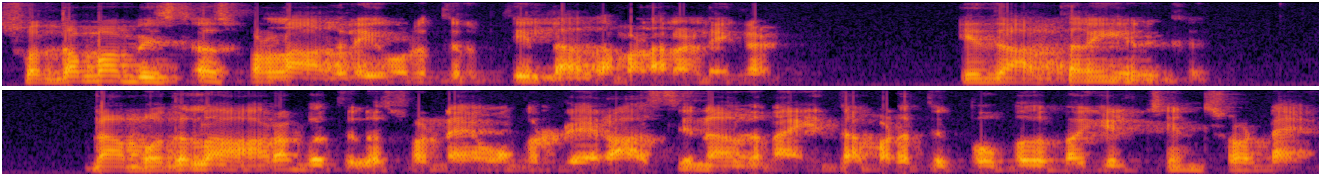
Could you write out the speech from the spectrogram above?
சொந்தமாக பிஸ்னஸ் பண்ணலாம் அதுலேயும் ஒரு திருப்தி இல்லாத மனநிலைகள் இது அத்தனையும் இருக்குது நான் முதல்ல ஆரம்பத்தில் சொன்னேன் உங்களுடைய ராசிநாதன் ஐந்தாம் இடத்துக்கு போகும்போது மகிழ்ச்சின்னு சொன்னேன்.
